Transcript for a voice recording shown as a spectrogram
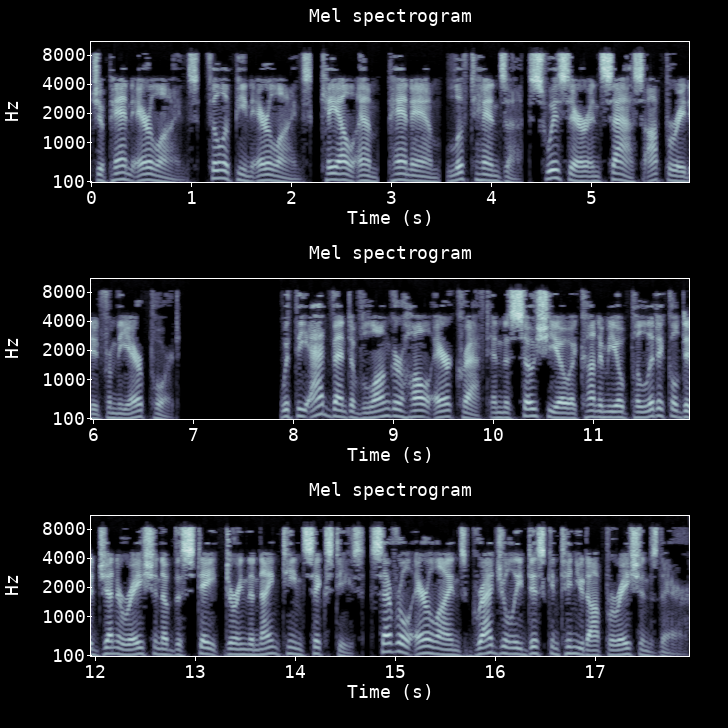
Japan Airlines, Philippine Airlines, KLM, Pan Am, Lufthansa, Swissair and SAS operated from the airport. With the advent of longer-haul aircraft and the socio-economio-political degeneration of the state during the 1960s, several airlines gradually discontinued operations there.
